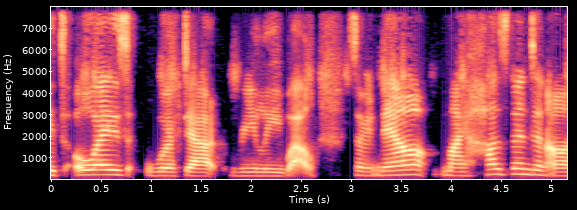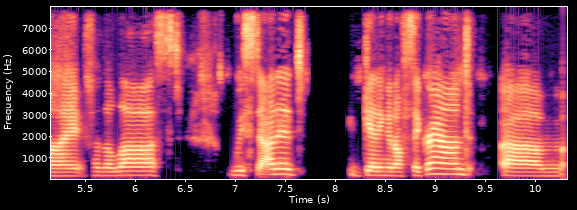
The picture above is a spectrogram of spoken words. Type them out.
it's always worked out really well. So now my husband and I, for the last, we started getting it off the ground um,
